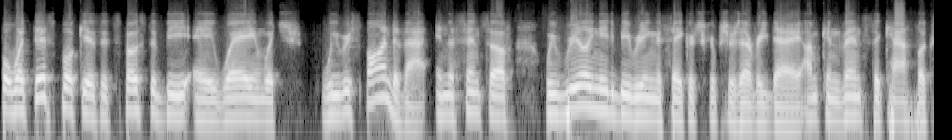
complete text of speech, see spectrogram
But what this book is, it's supposed to be a way in which we respond to that in the sense of we really need to be reading the sacred scriptures every day. I'm convinced that Catholics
